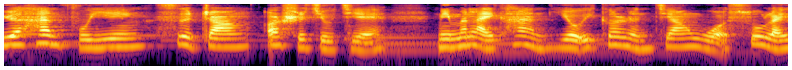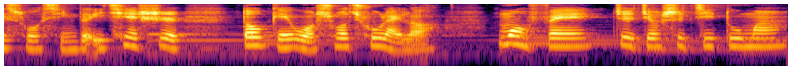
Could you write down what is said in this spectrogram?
约翰福音四章二十九节，你们来看，有一个人将我素来所行的一切事都给我说出来了。莫非这就是基督吗？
